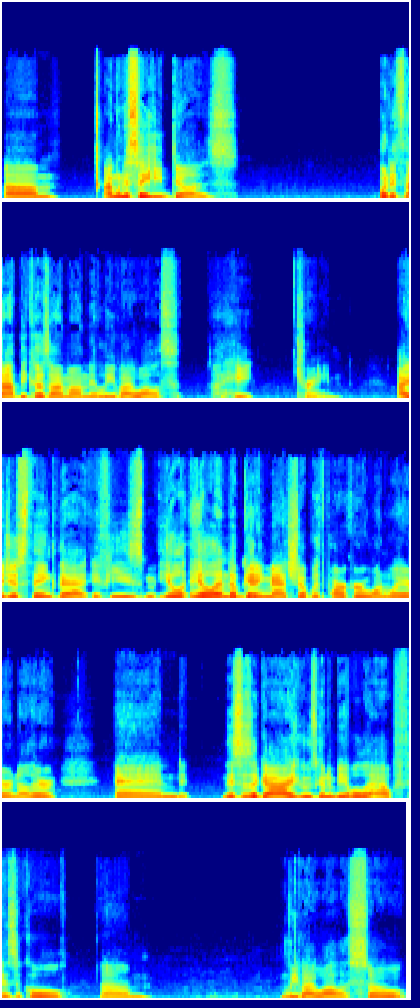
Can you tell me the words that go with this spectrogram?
Um, I'm going to say he does, but it's not because I'm on the Levi Wallace hate train. I just think that if he's he'll he'll end up getting matched up with Parker one way or another, and this is a guy who's going to be able to out physical um, Levi Wallace. So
